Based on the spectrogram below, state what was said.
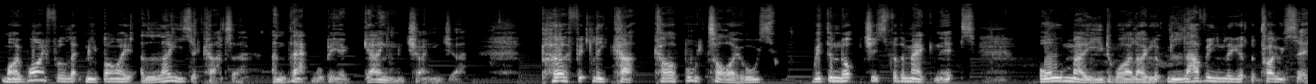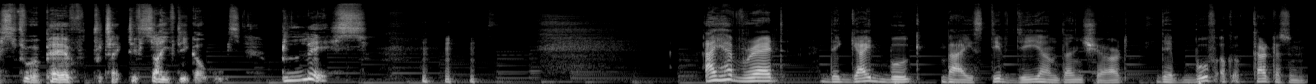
my wife will let me buy a laser cutter, and that will be a game changer. Perfectly cut cardboard tiles with the notches for the magnets all made while I look lovingly at the process through a pair of protective safety goggles. Bliss! I have read the guidebook by Steve D and Dan Chard, The Book of Carcassonne.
